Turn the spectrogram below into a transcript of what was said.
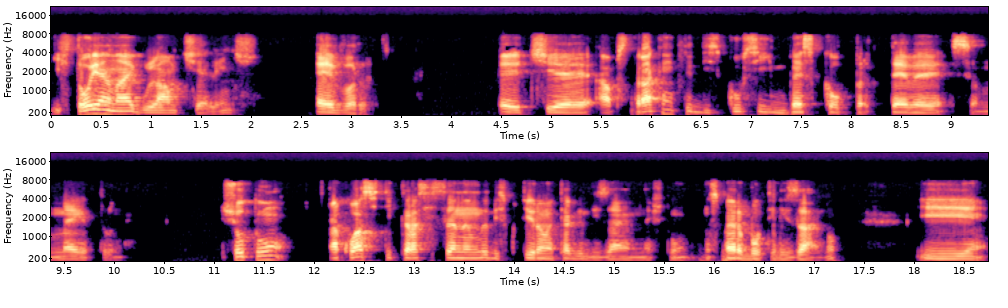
История на най-голям челендж ever е, че абстрактните дискусии без код пред тебе са мега трудни. Защото ако аз и ти краси седнем да дискутираме как да дизайнем нещо, не сме работили заедно и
